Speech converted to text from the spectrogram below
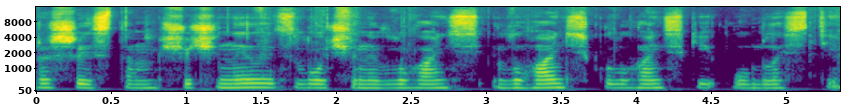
расистам, що чинили злочини в Лугансь... Луганську, Луганській області.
